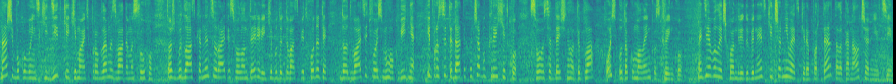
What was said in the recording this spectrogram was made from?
наші буковинські дітки, які мають проблеми з вадами слуху. Тож, будь ласка, не цурайтесь волонтерів, які будуть до вас підходити до 28 квітня і просити дати хоча б крихітку свого сердечного тепла. Ось у таку маленьку скриньку. Надія Величко, Андрій Дубінецький, Чернівецький репортер, телеканал Чернівці.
